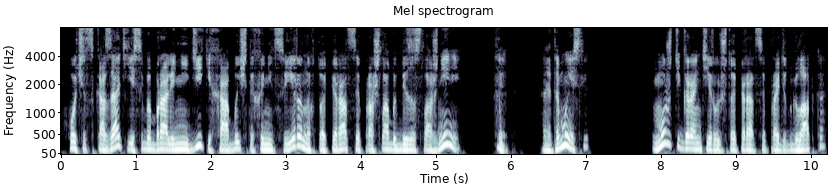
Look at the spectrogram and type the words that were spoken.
Хочет сказать, если бы брали не диких, а обычных инициированных, то операция прошла бы без осложнений? Хм, это мысль. Можете гарантировать, что операция пройдет гладко?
